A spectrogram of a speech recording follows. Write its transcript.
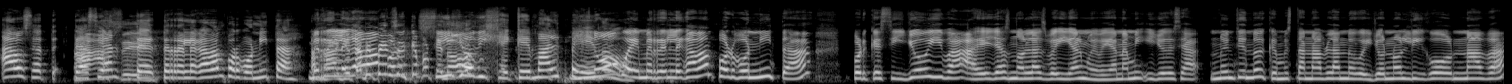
Ah, o sea, te, te Ah, hacían, sí. te, te relegaban por bonita. Me Ajá, yo relegaban también por- pensé que porque sí, no. yo dije, qué mal pedo. No, güey, me relegaban por bonita, porque si yo iba, a ellas no las veían, me veían a mí, y yo decía, no entiendo de qué me están hablando, güey, yo no ligo nada.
